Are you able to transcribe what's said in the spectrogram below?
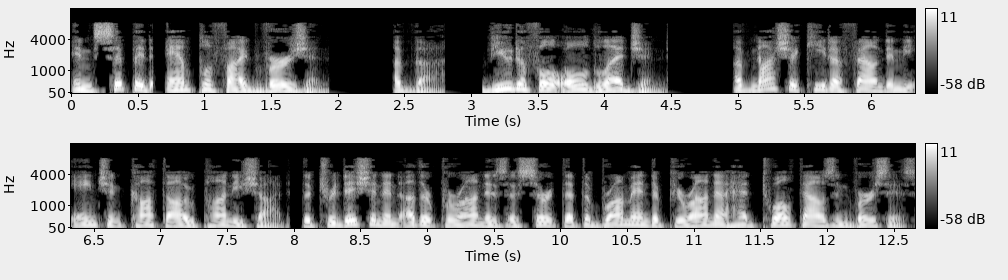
insipid, amplified version of the beautiful old legend of Nachiketa found in the ancient Katha Upanishad, the tradition and other Puranas assert that the Brahmanda Purana had 12,000 verses,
